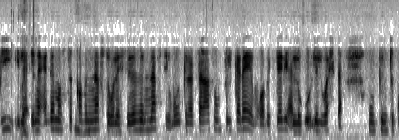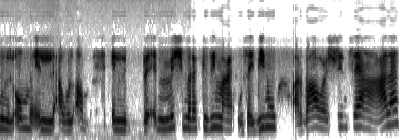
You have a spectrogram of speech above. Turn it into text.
بيه إلى انعدام الثقة بالنفس والاهتزاز النفسي. وممكن التناسم في الكلام وبالتالي اللجوء للوحدة. ممكن تكون الأم أو الأب اللي مش مركزين معاه وسايبينه 24 ساعة على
